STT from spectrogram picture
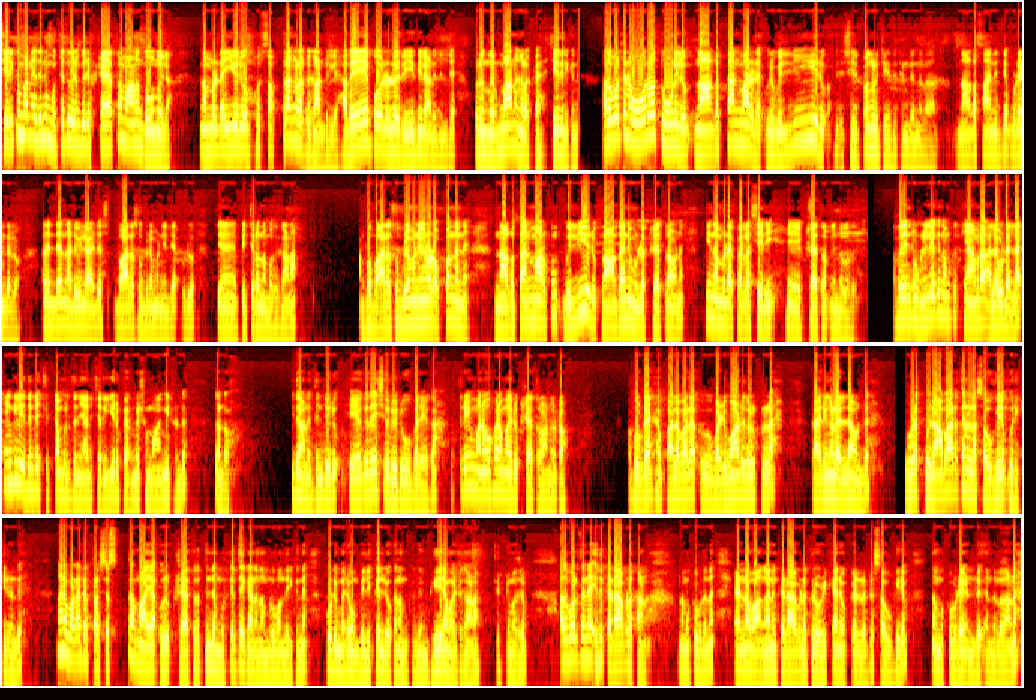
ശരിക്കും പറഞ്ഞാൽ ഇതിന്റെ മുറ്റത്ത് വരുമ്പോൾ ഒരു ക്ഷേത്രമാണെന്ന് തോന്നില്ല നമ്മളുടെ ഈ ഒരു സത്രങ്ങളൊക്കെ കണ്ടില്ലേ? അതേപോലുള്ള രീതിയിലാണ് ഇതിന്റെ ഒരു നിർമ്മാണങ്ങളൊക്കെ ചെയ്തിരിക്കുന്നത്. അതുപോലെ തന്നെ ഓരോ തൂണിലും നാഗത്താന്മാരുടെ ഒരു വലിയൊരു ശില്പങ്ങൾ ചെയ്തിട്ടുണ്ട് എന്നുള്ളതാണ്. നാഗസാന്നിധ്യം ഇവിടെ ഉണ്ടല്ലോ. അതിന്റെ നടുവിലായിട്ട് ബാലസുബ്രഹ്മണ്യന്റെ ഒരു പിക്ചർ നമുക്ക് കാണാം. അപ്പോൾ ബാലസുബ്രഹ്മണ്യനോടൊപ്പം തന്നെ നാഗത്താന്മാർക്കും വലിയൊരു പ്രാധാന്യമുള്ള ക്ഷേത്രമാണ് ഈ നമ്മുടെ പെർളശ്ശേരി ക്ഷേത്രം എന്നുള്ളത്. അപ്പോൾ ഇതിന്റെ ഉള്ളിലേക്ക് നമുക്ക് ക്യാമറ അലൗഡ് അല്ല. എങ്കിലും ഇതിന്റെ ചുറ്റമ്പലത്തിൽ ഞാൻ ചെറിയൊരു പെർമിഷൻ വാങ്ങിയിട്ടുണ്ട്. ഇതുണ്ടോ? ഇതാണ് ഇതിന്റെ ഒരു ഏകദേശം ഒരു രൂപരേഖ. ഇത്രയും മനോഹരമായ ഒരു ക്ഷേത്രമാണ് കേട്ടോ. അപ്പോൾ ഇവിടെ പല പല വഴിപാടുകൾക്കുള്ള കാര്യങ്ങളെല്ലാം ഉണ്ട്. ഇവിടെ തുലാഭാരത്തിനുള്ള സൗകര്യം ഒരുക്കിയിട്ടുണ്ട്. അങ്ങനെ വളരെ പ്രശസ്തമായ ഒരു ക്ഷേത്രത്തിന്റെ മുറ്റത്തേക്കാണ് നമ്മൾ വന്നിരിക്കുന്നത്. കൊടിമരവും ബലിക്കല്ലും ഒക്കെ നമുക്ക് ഗംഭീരമായിട്ട് കാണാം ചുറ്റുമതിലും. അതുപോലെ തന്നെ ഇത് കിടാവിളക്കാണ്. നമുക്ക് ഇവിടുന്ന് എണ്ണ വാങ്ങാനും കിടാവിളക്കിൽ ഒഴിക്കാനും ഒക്കെ ഉള്ളൊരു സൗകര്യം നമുക്കിവിടെ ഉണ്ട് എന്നുള്ളതാണ്.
